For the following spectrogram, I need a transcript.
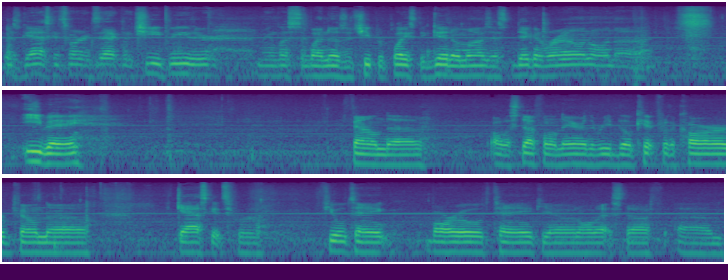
those gaskets aren't exactly cheap either. I mean, unless somebody knows a cheaper place to get them. I was just digging around on uh, eBay. Found uh, all the stuff on there, the rebuild kit for the carb. Found uh, gaskets for fuel tank, borrow tank, you know, and all that stuff. Um,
